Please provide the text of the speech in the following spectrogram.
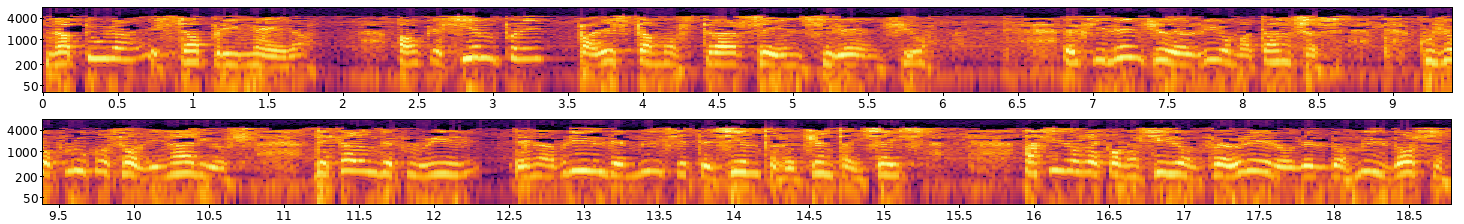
Natura está primera, aunque siempre parezca mostrarse en silencio. El silencio del río Matanzas, cuyos flujos ordinarios dejaron de fluir en abril de 1786, ha sido reconocido en febrero del 2012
